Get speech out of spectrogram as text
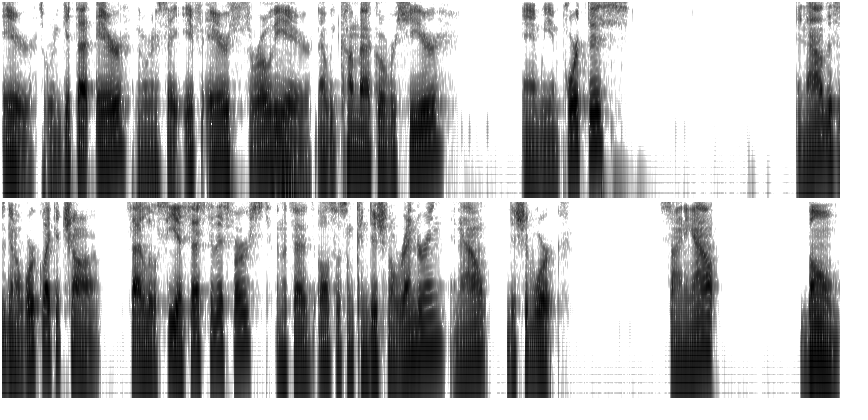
error. So we're to get that air And we're to say if air, throw the air. Now we come back over here and we import this. And now this is to work like a charm. Let's add a little CSS to this first. And let's add also some conditional rendering. And now this should work. Signing out. Boom.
